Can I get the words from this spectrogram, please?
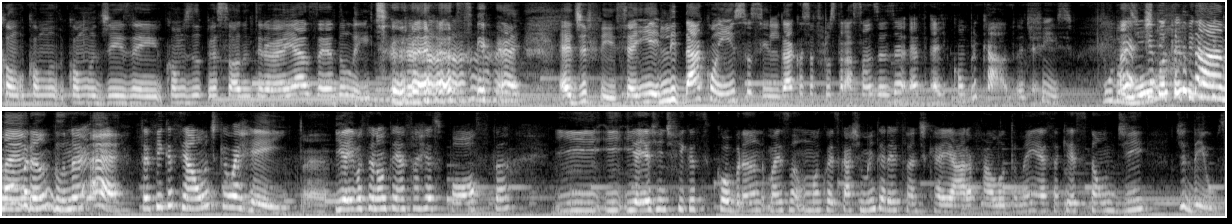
como, como, como dizem, como diz o pessoal do interior, é a Zé do leite. É, assim, é- é difícil. E lidar com isso, assim, lidar com essa frustração, às vezes é, é- é complicado, é difícil. Muda Mas porque você fica se né? cobrando, né? É. Você fica assim, aonde que eu errei? é. E aí você não tem essa resposta. E, e, e, aí a gente fica se cobrando, mas uma coisa que eu acho muito interessante que a Yara falou também é essa questão de, de Deus.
